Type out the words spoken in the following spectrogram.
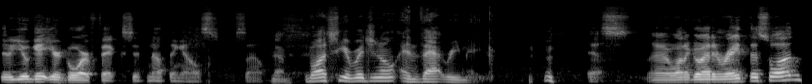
You'll get your gore fix if nothing else. So Watch the original and that remake. yes, I want to go ahead and rate this one.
